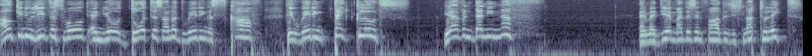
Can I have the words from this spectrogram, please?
how can you leave this world and your daughters are not wearing a scarf? They're wearing tight clothes. You haven't done enough. And my dear mothers and fathers, it's not too late.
